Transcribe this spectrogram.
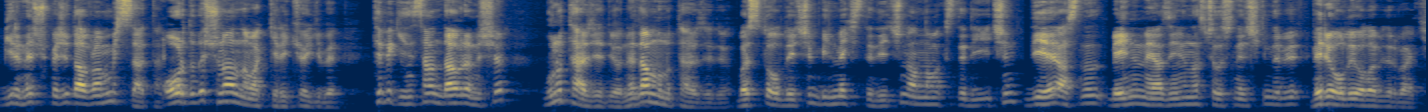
Birine şüpheci davranmış zaten. Orada da şunu anlamak gerekiyor gibi. Tipik insan davranışı bunu tercih ediyor. Neden bunu tercih ediyor? Basit olduğu için, bilmek istediği için, anlamak istediği için diye aslında beynin veya zihnin nasıl çalıştığına ilişkin de bir veri oluyor olabilir belki.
